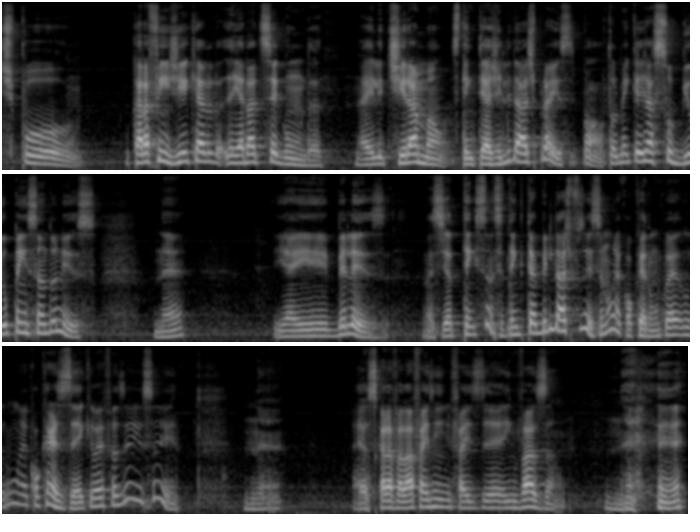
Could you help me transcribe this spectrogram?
tipo, o cara fingia que ia, dar de segunda. Aí ele tira a mão. Você tem que ter agilidade para isso. Bom, tudo bem que ele já subiu pensando nisso, né? E aí, beleza. Mas você já tem que, você tem que ter habilidade para fazer isso. Não é qualquer um, não é qualquer Zé que vai fazer isso aí, né? Aí os caras vão lá e faz, faz é, invasão, né?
